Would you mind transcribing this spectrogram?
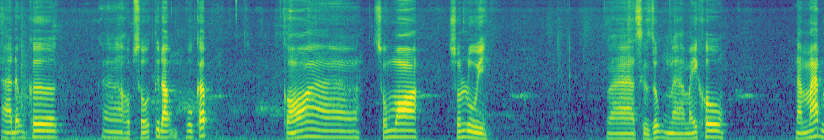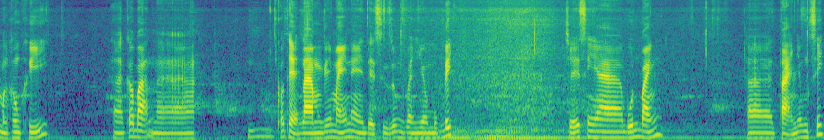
À, Động cơ à, hộp số tự động vô cấp. Có à, số mo, số lùi. Và sử dụng là máy khô Làm mát bằng không khí. À, Các bạn à, có thể làm cái máy này để sử dụng vào nhiều mục đích. Chế xe 4 bánh à, tải nhông xích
